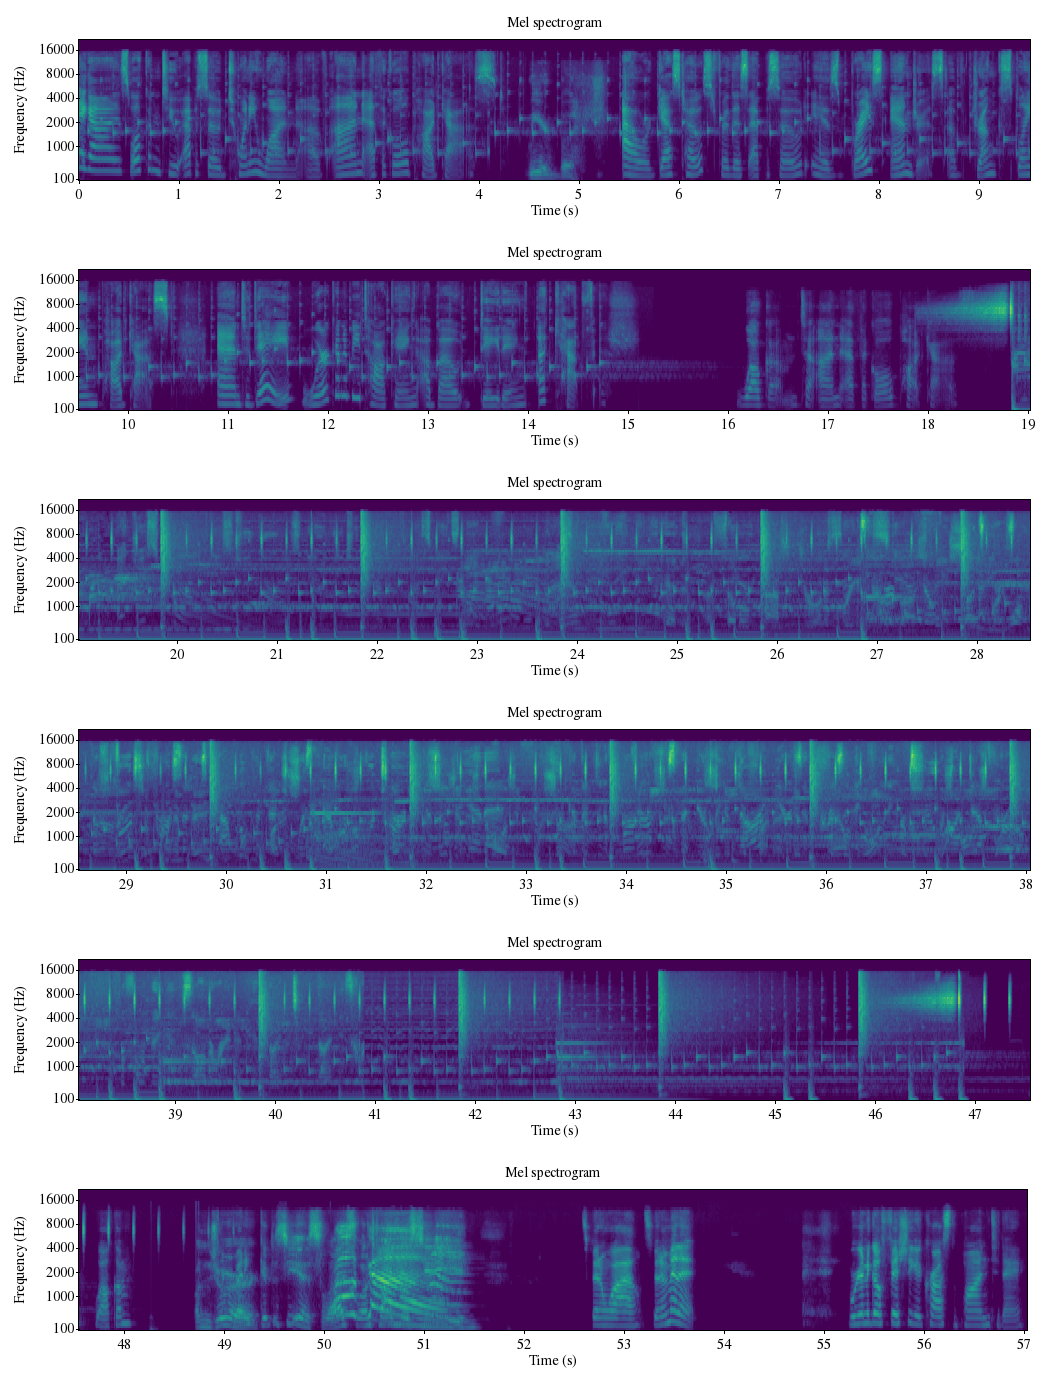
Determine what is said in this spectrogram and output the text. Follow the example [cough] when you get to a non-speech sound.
Hey guys, welcome to episode 21 of Unethical Podcast. Weird Bush. Our guest host for this episode is Bryce Andrus of Drunk Splain Podcast. And today we're going to be talking about dating a catfish. Welcome to Unethical Podcast. Welcome. Bonjour. Everybody. Good to see you, Celeste. Long time no see. It's been a while. It's been a minute. We're going to go fishing across the pond today.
